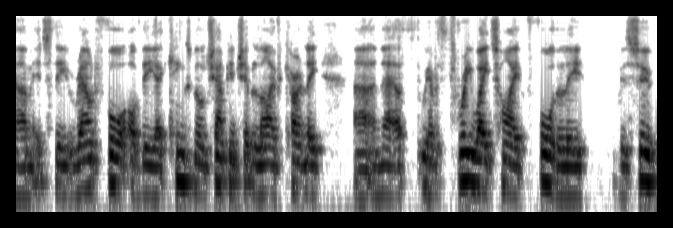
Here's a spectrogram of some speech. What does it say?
Um, it's the round four of the uh, Kingsmill Championship live currently. Uh, and there we have a three way tie for the lead with Hsu,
